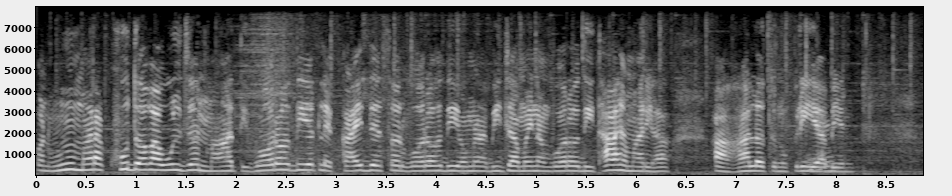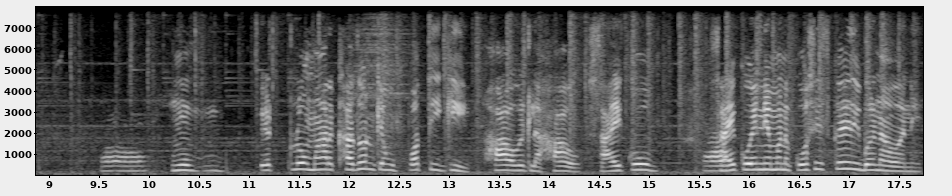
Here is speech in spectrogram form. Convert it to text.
પણ હું મારા ખુદ આવા ઉલઝનમાં હતી. વરદી એટલે કાયદેસર વરહદી. હમણાં બીજા મહિનામાં વરહદી થાય મારી આ હાલત હાલતનું પ્રિયાબેન. બેન હું એટલો માર ખાધો ને કે હું પતી ગઈ. હાવ એટલે હાવ. સાયકો સાયકો એને મને કોશિશ કરી બનાવવાની.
